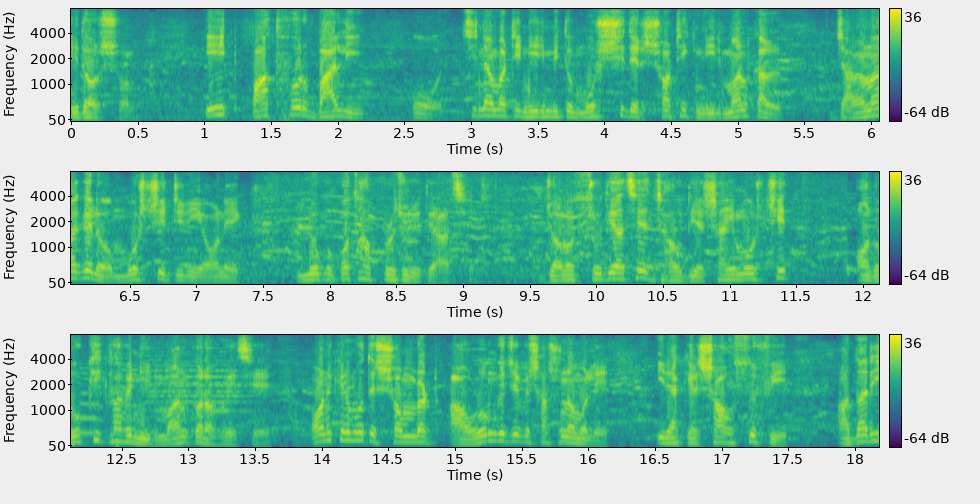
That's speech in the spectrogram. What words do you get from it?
নিদর্শন। ইট, পাথর, বালি ও চীনামাটি নির্মিত মসজিদের সঠিক নির্মাণকাল জানা না গেলেও মসজিদটি নিয়ে অনেক লোককথা প্রচলিত আছে। জনশ্রুতি আছে ঝাউদিয়া শাহী মসজিদ অলৌকিকভাবে নির্মাণ করা হয়েছে। অনেকের মধ্যে সম্রাট আওরঙ্গজেবের শাসনামলে ইরাকের শাহ সুফি আদারি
